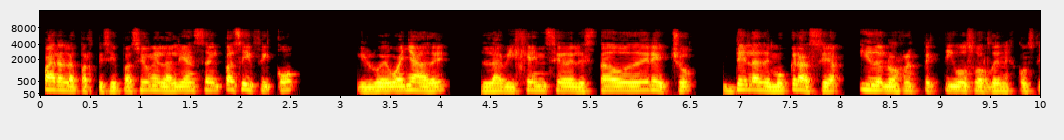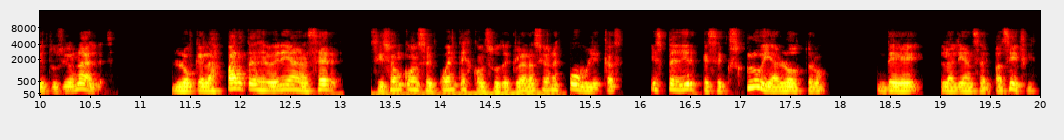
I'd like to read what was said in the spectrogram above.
para la participación en la Alianza del Pacífico y luego añade la vigencia del Estado de Derecho, de la democracia y de los respectivos órdenes constitucionales. Lo que las partes deberían hacer, si son consecuentes con sus declaraciones públicas, es pedir que se excluya al otro de la Alianza del Pacífico.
